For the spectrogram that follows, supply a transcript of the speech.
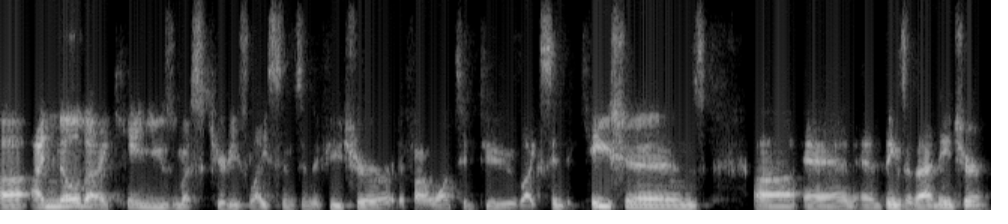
Uh, I know that I can use my securities license in the future if I want to do like syndications uh, and and things of that nature.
